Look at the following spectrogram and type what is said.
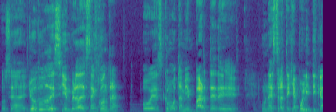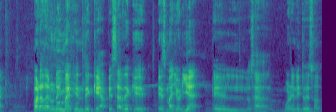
O sea, yo dudo de si en verdad está en contra o es como también parte de una estrategia política para dar una imagen de que a pesar de que es mayoría, el, o sea, Morena y todo eso,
